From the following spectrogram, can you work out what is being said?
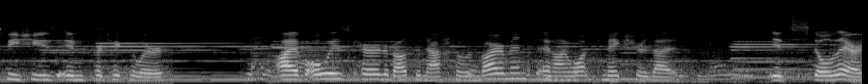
species in particular. I've always cared about the natural environment and I want to make sure that it's still there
